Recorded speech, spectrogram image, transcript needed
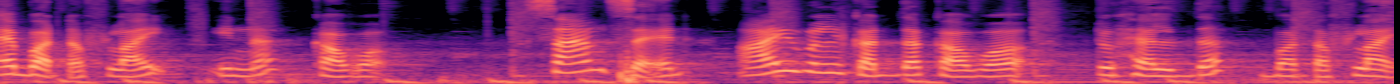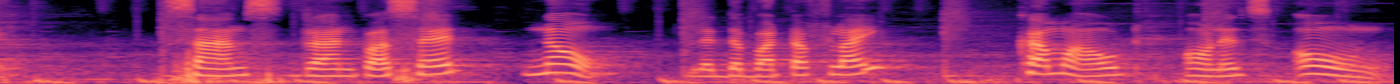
a butterfly in a cover. Sam said, I will cut the cover to help the butterfly. Sam's grandpa said, No, let the butterfly come out on its own.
